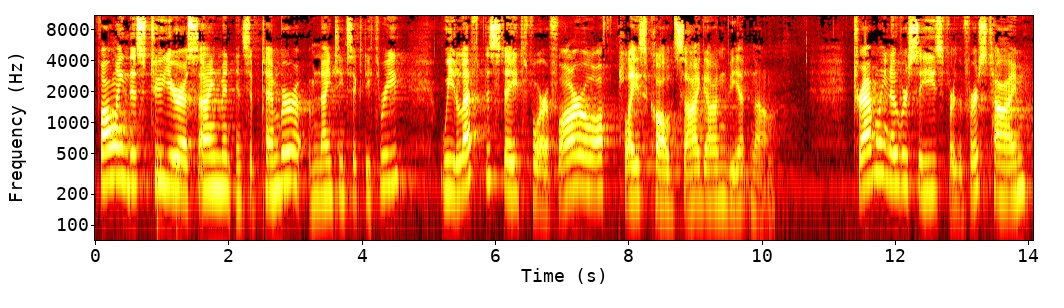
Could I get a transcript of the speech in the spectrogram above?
Following this two year assignment in September of 1963, we left the States for a far off place called Saigon, Vietnam. Traveling overseas for the first time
